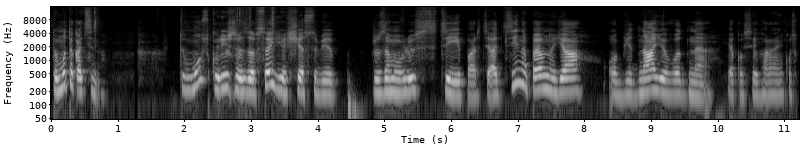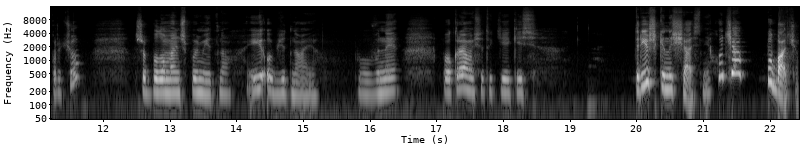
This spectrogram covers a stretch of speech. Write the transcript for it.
Тому така ціна. Тому, скоріше за все, я ще собі замовлю з цієї партії. А ці, напевно, я об'єднаю в одне. Якось їх гарненько скручу, щоб було менш помітно. І об'єднаю. Бо вони по окремо ще такі якісь трішки нещасні. Хоча побачу.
